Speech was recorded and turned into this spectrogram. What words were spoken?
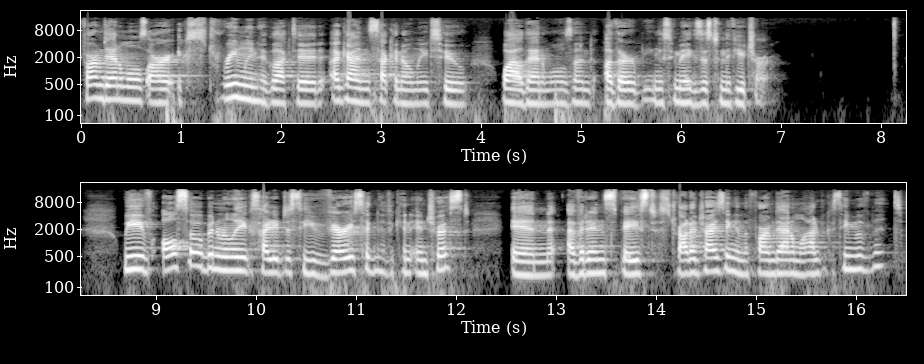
farmed animals are extremely neglected, again, second only to wild animals and other beings who may exist in the future. We've also been really excited to see very significant interest in evidence based strategizing in the farmed animal advocacy movement.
